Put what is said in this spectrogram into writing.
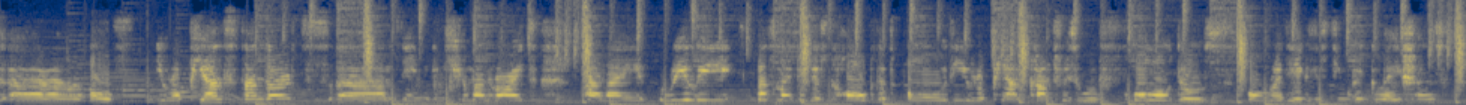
uh, of European standards um, in, in, human rights, and I really that's my biggest hope that all the European countries will follow those already existing regulations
